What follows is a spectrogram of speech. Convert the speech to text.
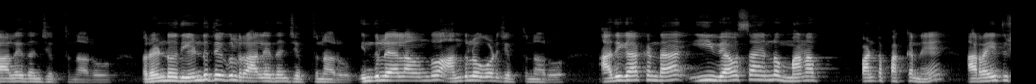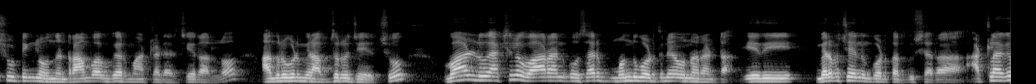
రాలేదని చెప్తున్నారు. రెండోది ఎండు తెగులు రాలేదని చెప్తున్నారు. ఇందులో ఎలా ఉందో అందులో కూడా చెప్తున్నారు. అది కాకుండా ఈ వ్యవసాయంలో మన పంట పక్కనే ఆ రైతు షూటింగ్లో ఉందండి రాంబాబు గారు మాట్లాడారు చీరాల్లో. అందులో కూడా మీరు అబ్జర్వ్ చేయొచ్చు. వాళ్ళు యాక్చువల్గా వారానికి ఒకసారి మందు కొడుతూనే ఉన్నారంట. ఏది? మిరప చేనుకు కొడతారు చూసారా అట్లాగే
